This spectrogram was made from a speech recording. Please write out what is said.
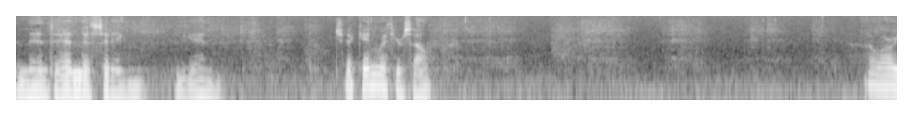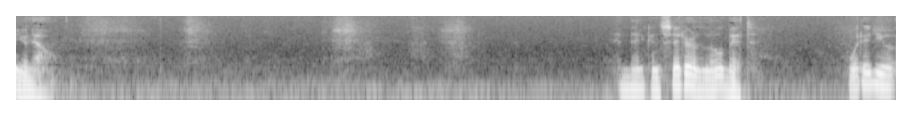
And then to end this sitting, again, check in with yourself. How are you now? And then consider a little bit what did you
